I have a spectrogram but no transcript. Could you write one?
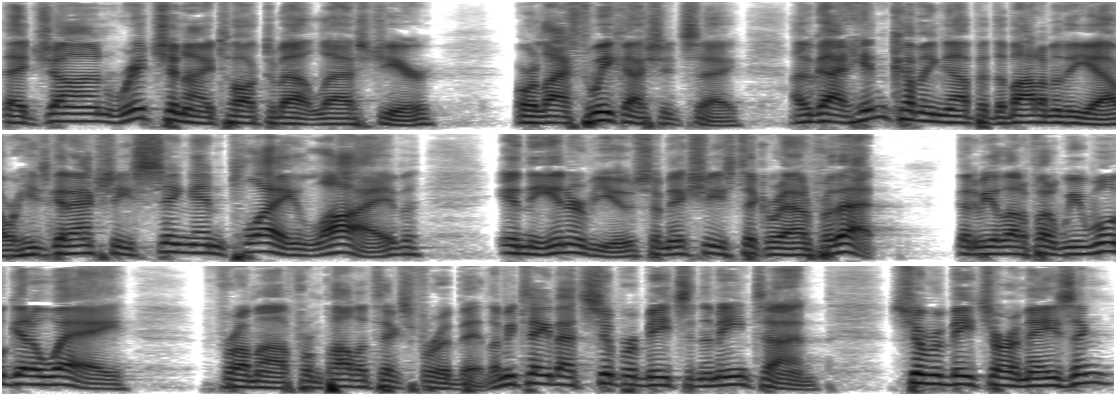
that John Rich and I talked about last year, or last week, I should say. I've got him coming up at the bottom of the hour. He's going to actually sing and play live in the interview, so make sure you stick around for that. Going to be a lot of fun. We will get away from uh, from politics for a bit. Let me tell you about Super Beets in the meantime. Super Beets are amazing.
